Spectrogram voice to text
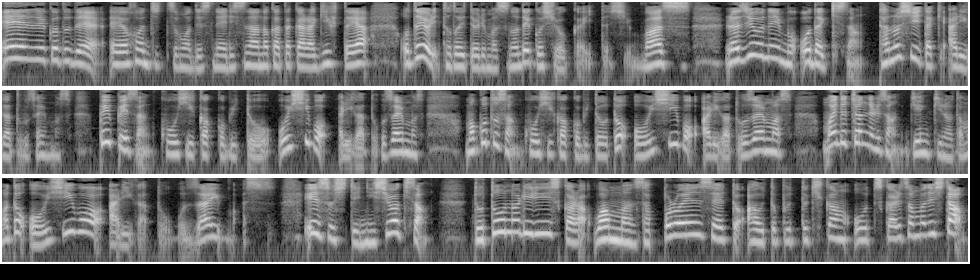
えーということで、えー本日もですね、リスナーの方からギフトやお便り届いておりますのでご紹介いたします。ラジオネーム小滝さん、楽しい竹ありがとうございます。ペイペイさん、コーヒーかっこ微糖、おいしい棒ありがとうございます。誠さん、コーヒーかっこ微糖とおいしい棒ありがとうございます。前田チャンネルさん、元気の玉とおいしい棒ありがとうございます。いますえー、そして西脇さん、怒涛のリリースからワンマン札幌遠征とアウトプット期間お疲れ様でした。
